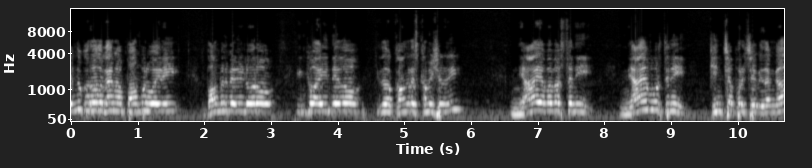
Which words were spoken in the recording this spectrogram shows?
ఎందుకు రోజుకైనా బాంబులు పోయినాయి? బాంబులు పెరిగిండోరో ఇంకో అయిందేదో ఇదో కాంగ్రెస్ కమిషన్ అని న్యాయ వ్యవస్థని న్యాయమూర్తిని కించపరిచే విధంగా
